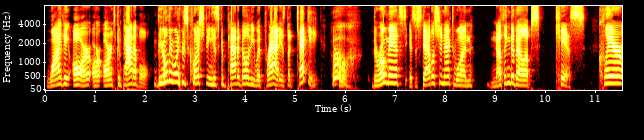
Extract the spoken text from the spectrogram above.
why they are or aren't compatible. The only one who's questioning his compatibility with Pratt is the techie. Oh. The romance is established in Act 1, nothing develops, kiss. Claire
